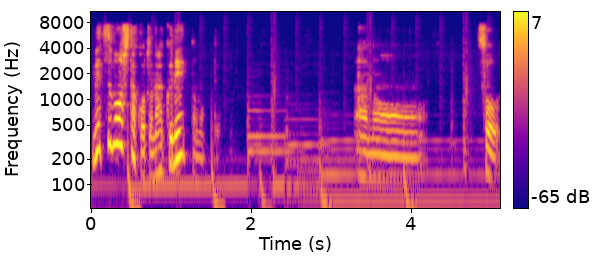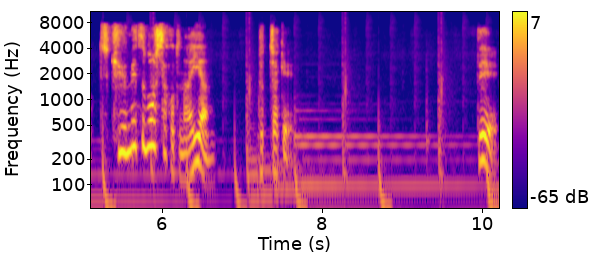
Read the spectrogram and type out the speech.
滅亡したことなくね？と思って。あのー、そう、地球滅亡したことないやん。ぶっちゃけ。で、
